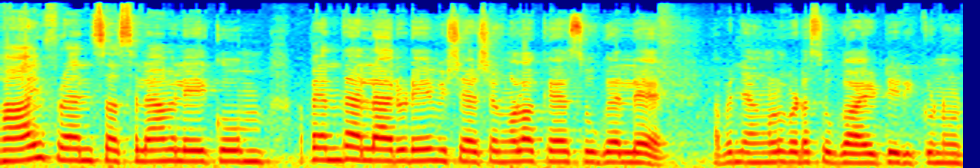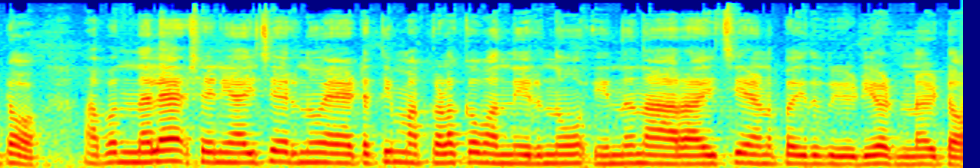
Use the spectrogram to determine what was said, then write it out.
ഹായ് ഫ്രണ്ട്സ് അസ്സലാം വലൈക്കും അപ്പോൾ എന്താ എല്ലാവരുടെയും വിശേഷങ്ങളൊക്കെ? സുഖമല്ലേ അപ്പം ഞങ്ങളിവിടെ സുഖമായിട്ടിരിക്കണു കേട്ടോ അപ്പോൾ ഇന്നലെ ശനിയാഴ്ച ആയിരുന്നു ഏട്ടത്തി മക്കളൊക്കെ വന്നിരുന്നു. ഇന്ന് ഞായറാഴ്ചയാണ് ഇപ്പോൾ ഇത് വീഡിയോ ഇടുന്നത് കേട്ടോ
